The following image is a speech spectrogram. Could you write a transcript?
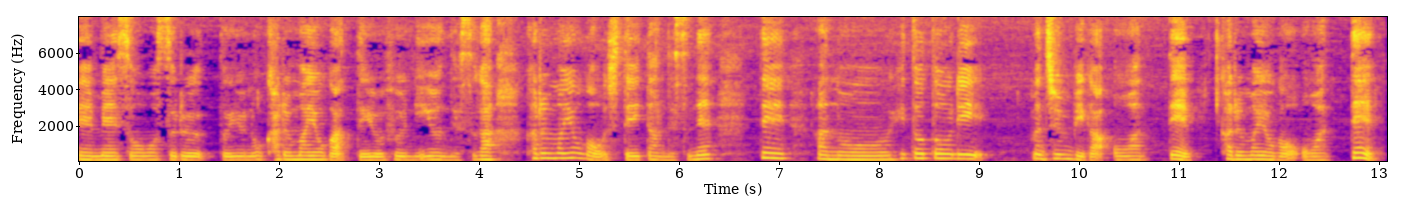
えー、瞑想をするというのをカルマヨガっていうふうに言うんですが、カルマヨガをしていたんですね。で、あの、一通り、ま、準備が終わって、カルマヨガを終わって、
